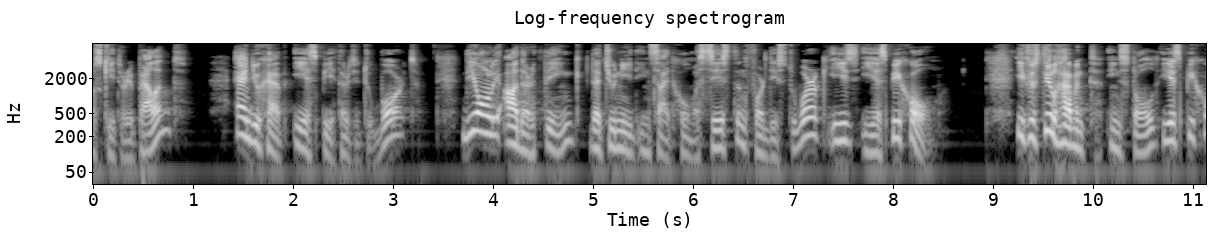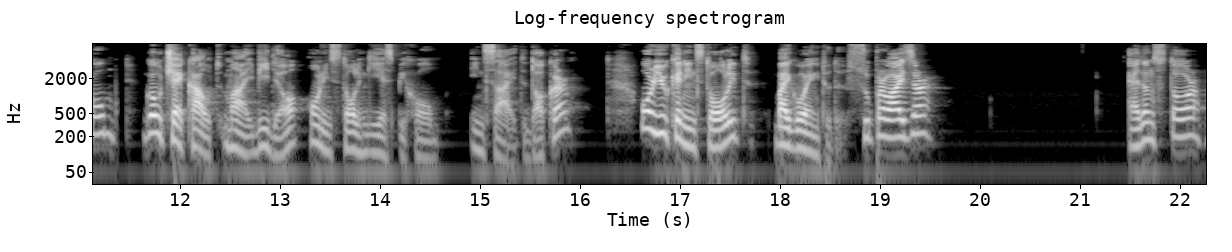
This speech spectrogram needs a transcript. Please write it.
mosquito repellent and you have ESP32 board, the only other thing that you need inside Home Assistant for this to work is ESP Home. If you still haven't installed ESP Home, go check out my video on installing ESP Home inside Docker, or you can install it by going to the supervisor add-on store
